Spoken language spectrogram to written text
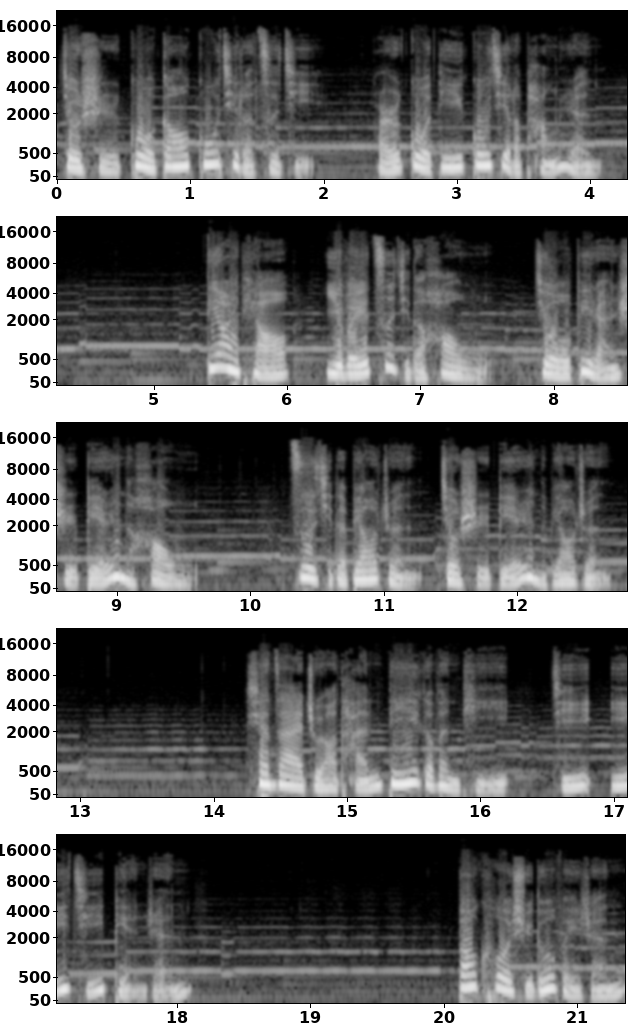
就是过高估计了自己，而过低估计了旁人；第二条，以为自己的好恶就必然是别人的好恶，自己的标准就是别人的标准。现在主要谈第一个问题，即以己贬人。包括许多伟人，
